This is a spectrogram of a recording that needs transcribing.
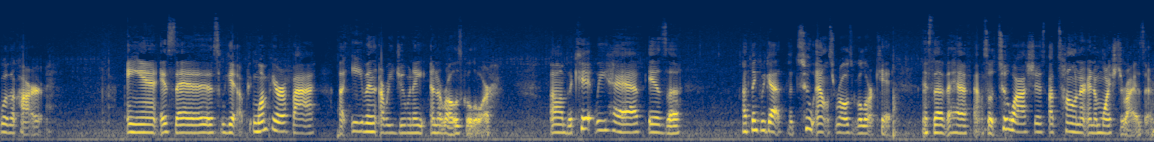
with a card. And it says we get one Purify, a Even, a Rejuvenate, and a Rose Galore. Um, the kit we have is a, I think we got the two ounce Rose Galore kit instead of the half ounce. So two washes, a toner, and a moisturizer.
